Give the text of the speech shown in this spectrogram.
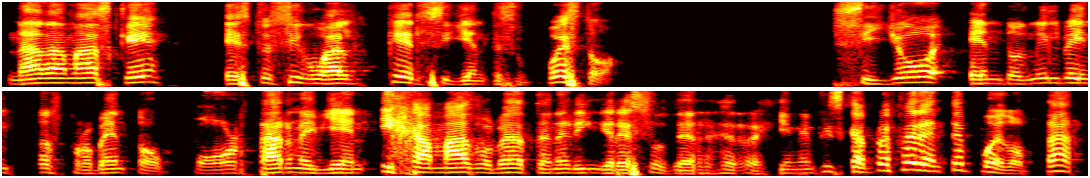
Nada más que esto es igual que el siguiente supuesto. Si yo en 2022 prometo portarme bien y jamás volver a tener ingresos de régimen fiscal preferente, puedo optar.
